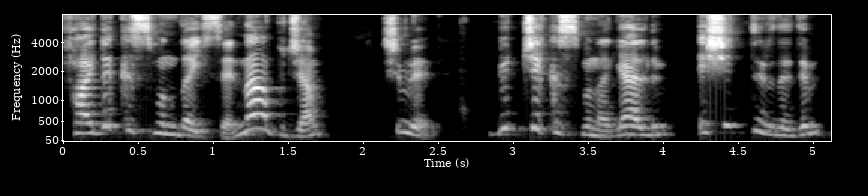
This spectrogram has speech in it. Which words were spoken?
Fayda kısmında ise ne yapacağım? Şimdi bütçe kısmına geldim. Eşittir dedim.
